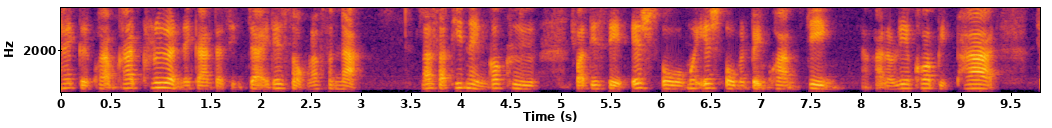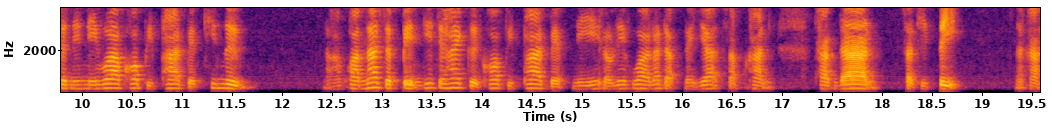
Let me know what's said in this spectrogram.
ให้เกิดความคาดเคลื่อนในการตัดสินใจได้สองลักษณะ ลักษณะที่หนึ่งก็คือปฏิเสธ HO เมื่อ HO มันเป็นความจริง นะคะเราเรียกข้อผิดพลาด ชนิดนี้ว่าข้อผิดพลาดแบบที่หนึ่งนะคะความน่าจะเป็นที่จะให้เกิดข้อผิดพลาดแบบนี้ เราเรียกว่าระดับนัยยะสำคัญทางด้านสถิตินะคะ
